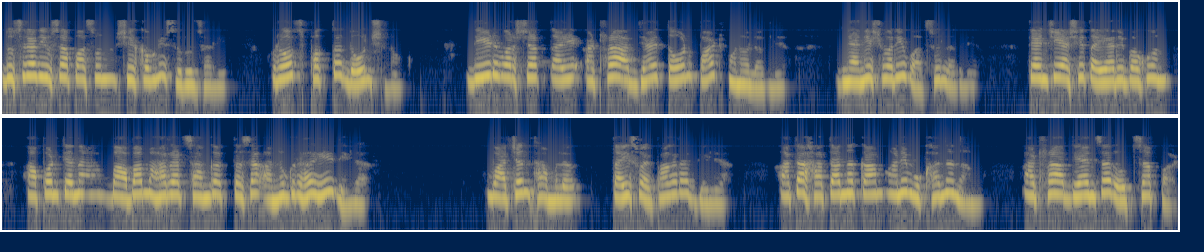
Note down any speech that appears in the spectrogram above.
दुसऱ्या दिवसापासून शिकवणी सुरू झाली. रोज फक्त दोन श्लोक. दीड वर्षात ताई अठरा अध्याय तोंड पाठ म्हणू लागल्या. ज्ञानेश्वरी वाचू लागल्या. त्यांची अशी तयारी बघून आपण त्यांना बाबा महाराज सांगत तसा अनुग्रहही दिला. वाचन थांबलं. ताई स्वयंपाकघरात गेल्या. आता हातानं काम आणि मुखानं नाम. अठरा अध्यायांचा रोजचा पाठ.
